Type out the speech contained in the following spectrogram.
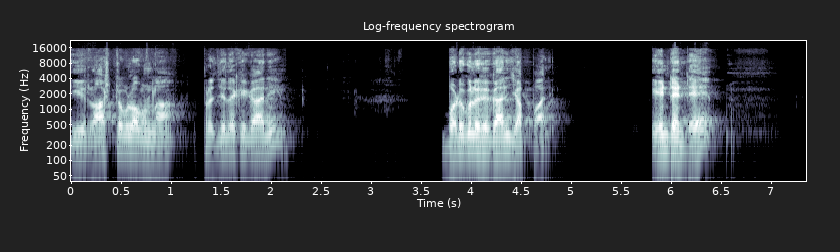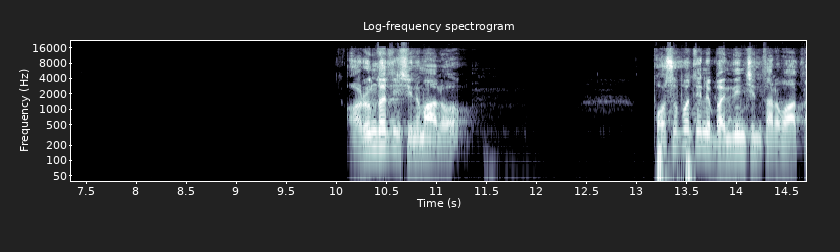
ఈ రాష్ట్రంలో ఉన్న ప్రజలకి కానీ బడుగులకు కానీ చెప్పాలి. ఏంటంటే అరుంధతి సినిమాలో పశుపతిని బంధించిన తర్వాత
